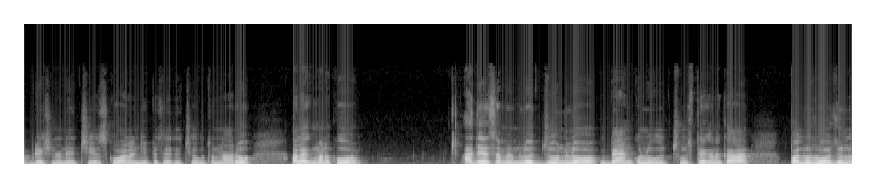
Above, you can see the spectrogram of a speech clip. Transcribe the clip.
అప్డేషన్ అనేది చేసుకోవాలని చెప్పేసి అయితే చెబుతున్నారు. అలాగే మనకు అదే సమయంలో జూన్లో బ్యాంకులు చూస్తే కనుక పలు రోజులు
